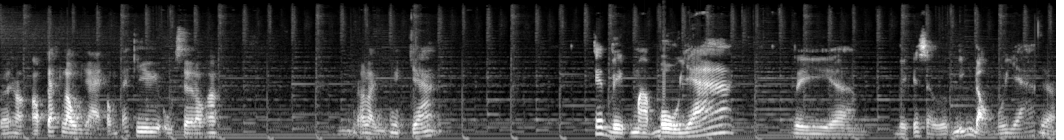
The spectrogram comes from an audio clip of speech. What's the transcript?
để họ hợp tác lâu dài cộng tác với UC lâu hơn đó là những giá cái việc mà bù giá vì à, vì cái sự biến động của giá yeah.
